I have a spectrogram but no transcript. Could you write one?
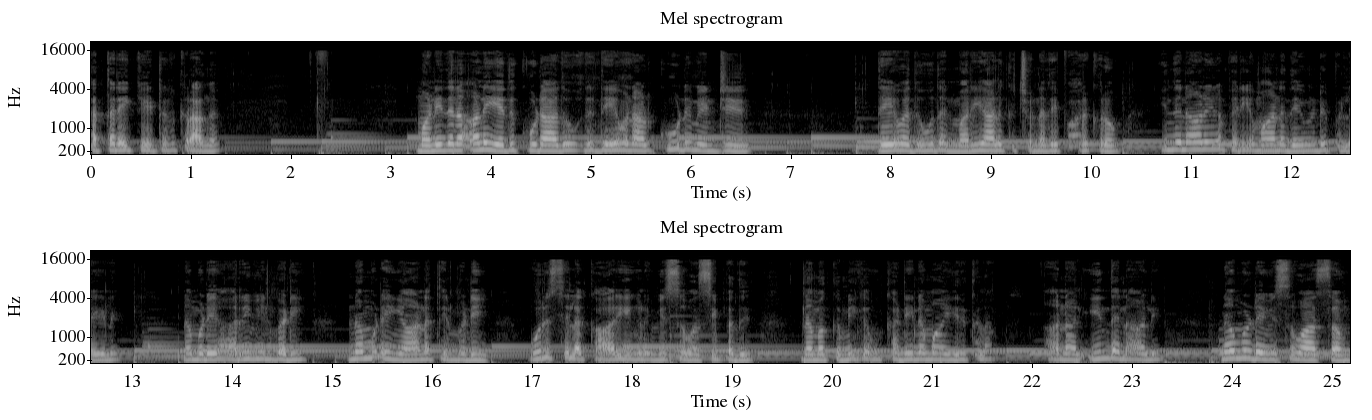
கத்தரை கேட்டிருக்கிறாங்க. மனிதனால எது கூடாதோ அது தேவனால் கூடும் என்று தேவதூதன் மரியாளுக்கு சொன்னதை பார்க்கிறோம். இந்த நாளிலும் பெரியமான தேவனுடைய பிள்ளைகளே நம்முடைய அறிவின்படி நம்முடைய ஞானத்தின்படி ஒரு சில காரியங்களை விசுவசிப்பது நமக்கு மிகவும் கடினமாக இருக்கலாம். ஆனால் இந்த நாளில் நம்முடைய விசுவாசம்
